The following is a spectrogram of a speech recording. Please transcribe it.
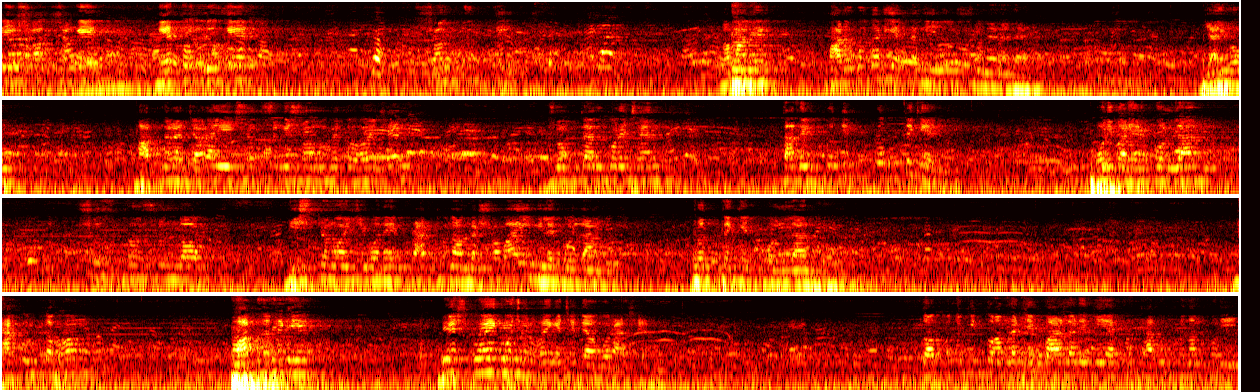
আজকের এই সৎসঙ্গে এত লোকের আমাদের মানবতারই একটা নিদর্শন এনে দেয়। যাই হোক, আপনারা যারা এই সৎসঙ্গে সমবেত হয়েছেন, যোগদান করেছেন, তাদের প্রতি প্রত্যেকের পরিবারের কল্যাণ, সুস্থ, সুন্দর বিষ্টময় জীবনের প্রার্থনা আমরা সবাই মিলে করলাম প্রত্যেকের কল্যাণ হোক। ঠাকুর তখন পাবনা থেকে বেশ কয়েক বছর হয়ে গেছে দেওঘর আছেন তখনও কিন্তু আমরা যে পার্লারে গিয়ে এখন ঠাকুর প্রণাম করি,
